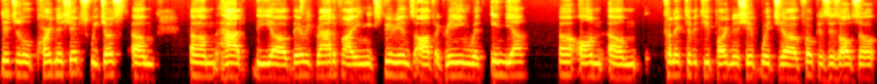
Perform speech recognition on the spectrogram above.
digital partnerships. We just um, um, had the uh, very gratifying experience of agreeing with India uh, on um, connectivity partnership, which focuses also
